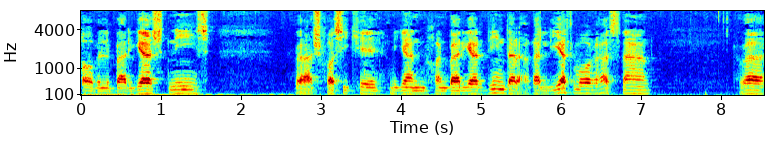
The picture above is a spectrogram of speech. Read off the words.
قابل برگشت نیست و اشخاصی که میگن می‌خوایم برگردیم در اقلیت واقع هستند و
